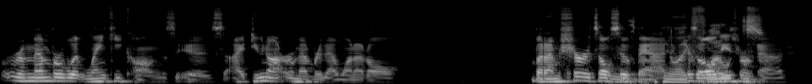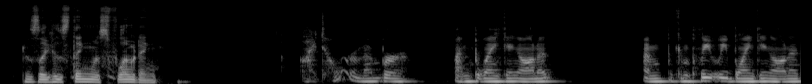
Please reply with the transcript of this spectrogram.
remember what Lanky Kong's is. I do not remember that one at all. But I'm sure it's also bad like, because all these were bad. Because like his thing was floating. I don't remember. I'm blanking on it. I'm completely blanking on it.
